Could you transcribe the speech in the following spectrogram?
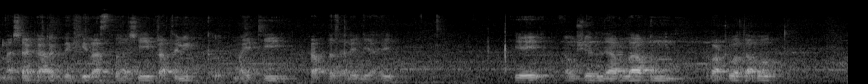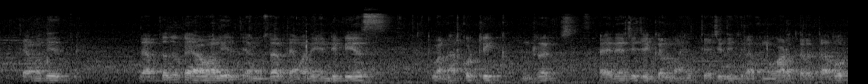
नशाकारक देखील असतं अशी प्राथमिक माहिती प्राप्त झालेली आहे. हे औषध लॅबला आपण पाठवत आहोत. त्यामध्ये लॅबचा जो काही अहवाल येईल त्यानुसार त्यामध्ये एन डी पी एस किंवा नार्कोट्रिक ड्रग्स कायद्याचे जे कलम आहेत त्याची देखील आपण वाढ करत आहोत.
